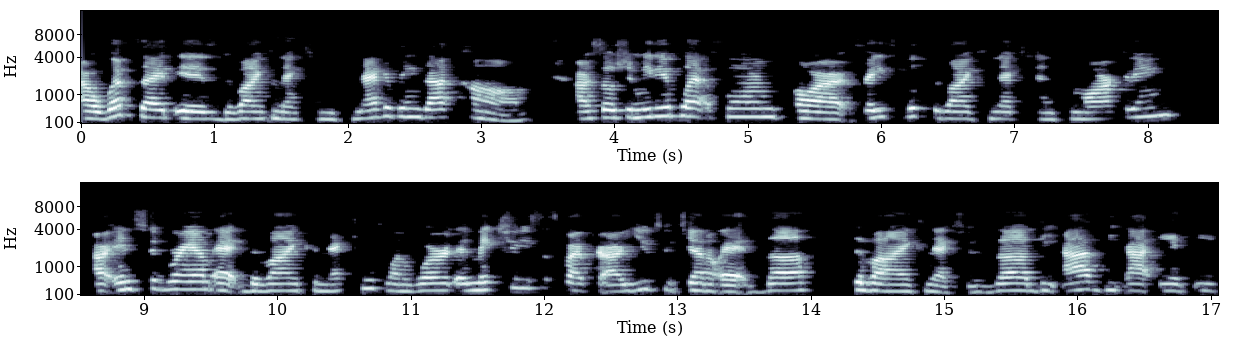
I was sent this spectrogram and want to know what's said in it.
Our website is divineconnectionsmagazine.com. Our social media platforms are Facebook, Divine Connections Marketing, our Instagram at Divine Connections, one word, and make sure you subscribe to our YouTube channel at The Divine Connections, the D I V I N E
